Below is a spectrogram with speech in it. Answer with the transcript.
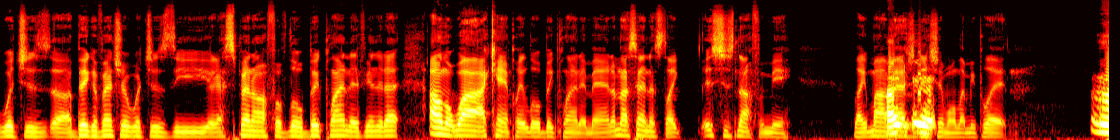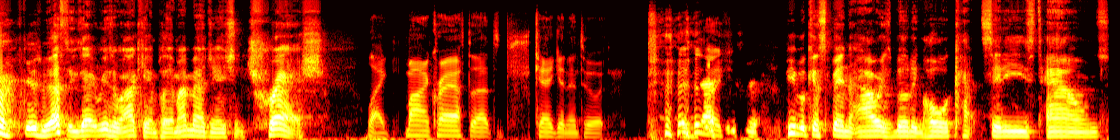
which is uh, a big adventure, which is the I guess, spinoff of Little Big Planet. If you're into that, I don't know why I can't play Little Big Planet, man. I'm not saying it's like it's just not for me. Like my I- imagination won't let me play it. Excuse me. That's the exact reason why I can't play. it. My imagination trash. Like Minecraft, uh, can't get into it. like, People can spend hours building whole cities, towns,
